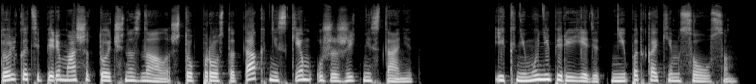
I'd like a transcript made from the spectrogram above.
Только теперь Маша точно знала, что просто так ни с кем уже жить не станет. И к нему не переедет ни под каким соусом.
